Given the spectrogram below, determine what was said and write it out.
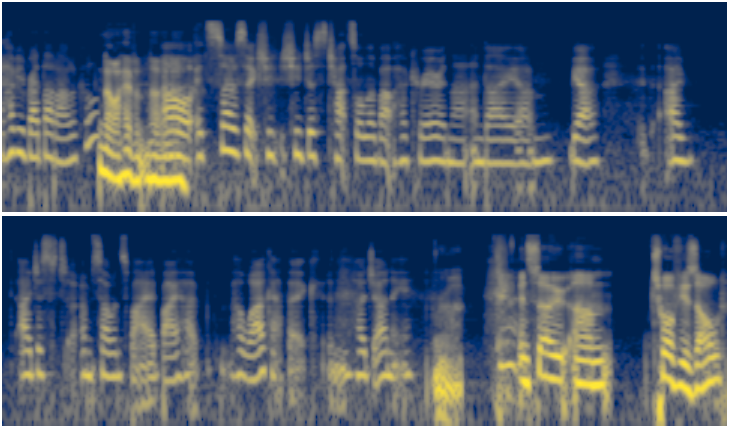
have you read that article? No, I haven't. No, Oh, no. it's so sick. She she just chats all about her career in that, and I um yeah, I I just I'm so inspired by her her work ethic and her journey. Right. Yeah. And so, um, twelve years old.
